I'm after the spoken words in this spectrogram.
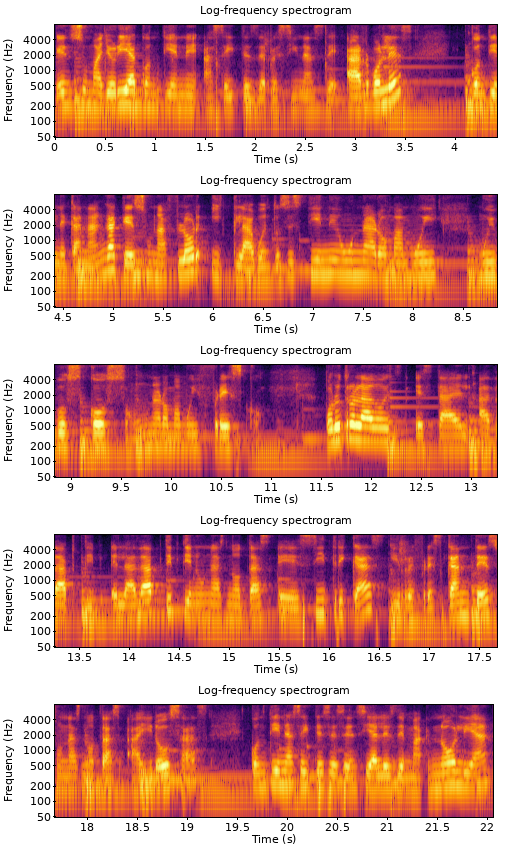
en su mayoría contiene aceites de resinas de árboles, contiene cananga, que es una flor, y clavo. Entonces tiene un aroma muy, muy boscoso, un aroma muy fresco. Por otro lado está el Adaptive. El Adaptive tiene unas notas eh, cítricas y refrescantes, unas notas airosas. Contiene aceites esenciales de magnolia,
